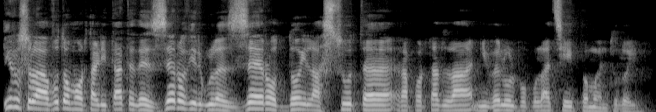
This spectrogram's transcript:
Virusul a avut o mortalitate de 0,02% raportat la nivelul populației Pământului.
